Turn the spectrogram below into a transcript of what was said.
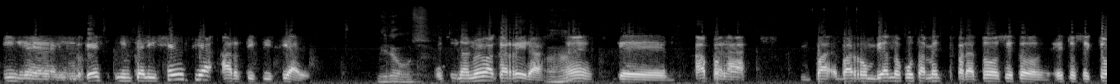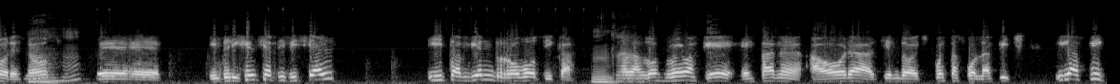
y lo que es inteligencia artificial. Es una nueva carrera ¿eh? que va para va, rumbeando justamente para todos estos estos sectores, ¿no? Eh, inteligencia artificial y también robótica. Mm. Son las dos nuevas que están eh, ahora siendo expuestas por la FIC. Y la FIC,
